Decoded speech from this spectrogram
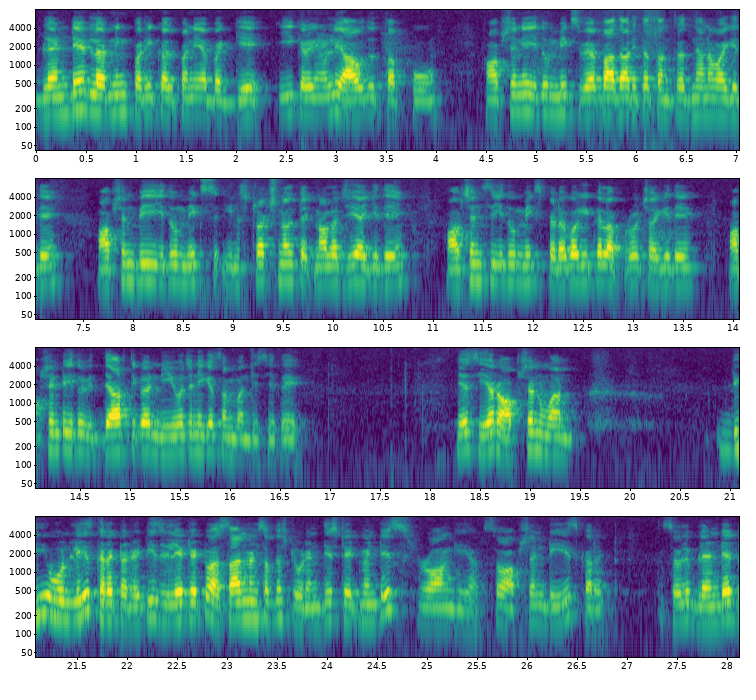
Blended learning ಪರಿಕಲ್ಪನೆಯ ಬಗ್ಗೆ ಈ ಕೆಳಗಿನಲ್ಲಿ ಯಾವುದು ತಪ್ಪು? ಆಪ್ಷನ್ ಎ, ಇದು ಮಿಕ್ಸ್ ವೆಬ್ ಆಧಾರಿತ ತಂತ್ರಜ್ಞಾನವಾಗಿದೆ. ಆಪ್ಷನ್ ಬಿ, ಇದು ಮಿಕ್ಸ್ ಇನ್ಸ್ಟ್ರಕ್ಷನಲ್ ಟೆಕ್ನಾಲಜಿ ಆಗಿದೆ. ಆಪ್ಷನ್ ಸಿ, ಇದು ಮಿಕ್ಸ್ ಪೆಡಗಾಗಿಕಲ್ ಅಪ್ರೋಚ್ ಆಗಿದೆ. ಆಪ್ಷನ್ ಡಿ, ಇದು ವಿದ್ಯಾರ್ಥಿಗಳ ನಿಯೋಜನೆಗೆ ಸಂಬಂಧಿಸಿದೆ. Yes, here option one. D, only is correct and it is related to assignments of the student. This statement is wrong here. So, option D is correct so ಇಲ್ಲಿ ಬ್ಲೆಂಡೆಡ್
